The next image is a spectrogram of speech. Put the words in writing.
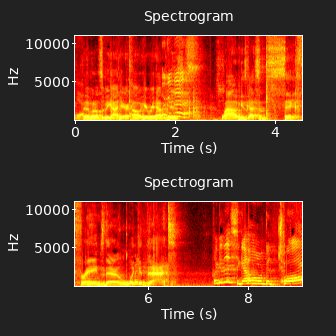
Yeah. And then what else do we got here? Oh, here we have Look at his. this. Wow, he's got some sick frames there. Look What- at that. Look at this. He got a little guitar.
